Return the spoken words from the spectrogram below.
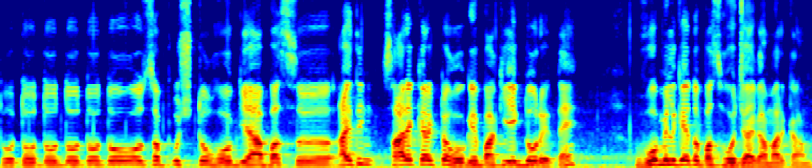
तो तो तो तो तो तो सब कुछ तो हो गया, बस आई थिंक सारे कैरेक्टर हो गए, बाकी एक दो रहते हैं। वो मिल गए तो बस हो जाएगा हमारा काम।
